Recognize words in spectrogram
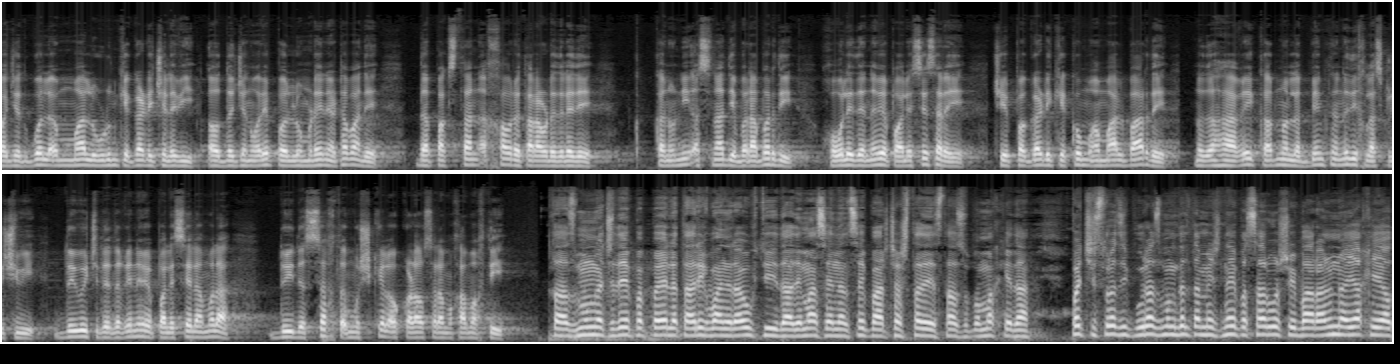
واجد ګل مال وړونکې ګاډي چلوي او د جنوري په لومړۍ نیټه باندې د پاکستان خاورې ته راوړېدلې دی قانوني اسناد یې برابر دي خو ولې د نوې پالیسۍ سره یې چې په ګډې کې کوم مال بار دی نو د هغې کارونه له بانک نه نه دي خلاص کړي شوي دوی وایي چې د دغې نوې پالیسۍ له امله دوی د سخت مشکل او کړاو سره مخامخ دي. دا زمونږ چې دی په پیله تاریخ باندې راوښتي دا د ماس این ال سۍ پارچه شته دی ستاسو په مخ کې ده پچیس ورځې پوره زمونږ دلته میچنۍ په سر وشوې بارانونه یخې او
